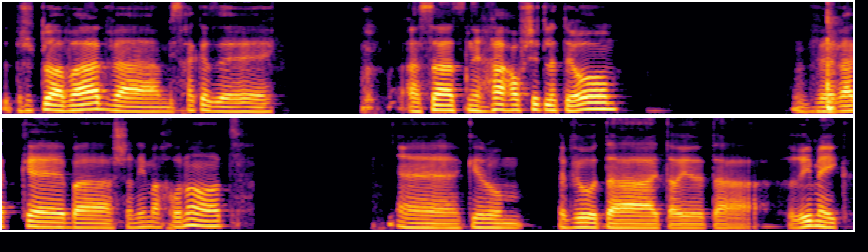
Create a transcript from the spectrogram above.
זה פשוט לא עבד, והמשחק הזה עשה צניחה חופשית לתהום. ורק uh, בשנים האחרונות, uh, כאילו, הביאו את, ה, את, ה, את הרימייק,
